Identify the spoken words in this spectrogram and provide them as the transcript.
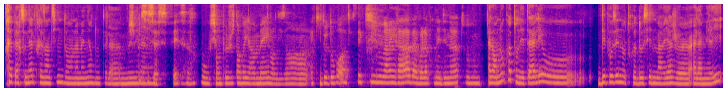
très personnel, très intime dans la manière dont elle a Je sais mené pas la... si ça se fait ça. Ou si on peut juste envoyer un mail en disant euh, à qui de droit, tu sais, qui nous mariera, bah voilà, prenez des notes. Ou... Alors nous, quand on était allé au... déposer notre dossier de mariage euh, à la mairie,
